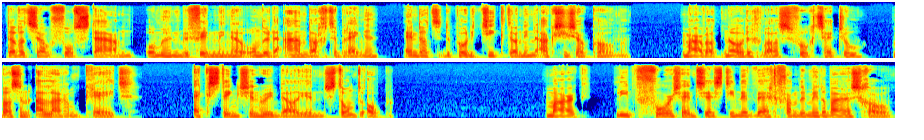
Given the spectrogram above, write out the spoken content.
dat het zou volstaan om hun bevindingen onder de aandacht te brengen en dat de politiek dan in actie zou komen. Maar wat nodig was, voegt zij toe, was een alarmkreet. Extinction Rebellion stond op. Mark liep voor zijn zestiende weg van de middelbare school,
